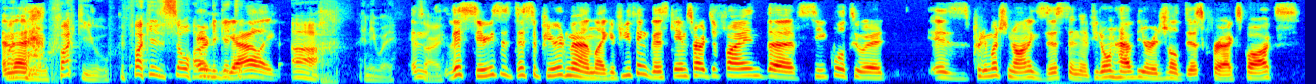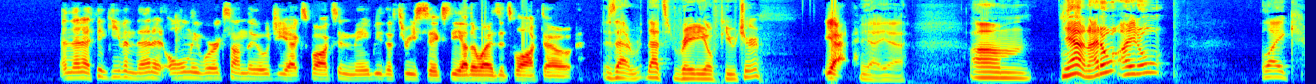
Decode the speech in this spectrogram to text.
And Fuck then, you. Fuck you. Fuck is so hard to get yeah, to. like Ugh. Anyway, and sorry. this series has disappeared, man. Like, if you think this game's hard to find, the sequel to it is pretty much non-existent. If you don't have the original disc for Xbox, And then I think even then it only works on the OG Xbox and maybe the 360. Otherwise, it's locked out. Is that that's Radio Future? Yeah, Yeah, yeah. Um yeah, and I don't I don't like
